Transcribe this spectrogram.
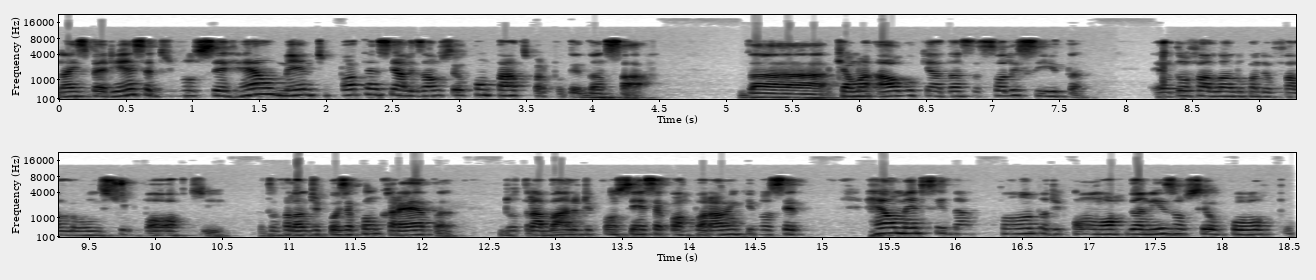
na experiência de você realmente potencializar o seu contato para poder dançar, da, que é uma, algo que a dança solicita. Eu estou falando, quando eu falo em suporte, eu estou falando de coisa concreta, do trabalho de consciência corporal em que você realmente se dá conta de como organiza o seu corpo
